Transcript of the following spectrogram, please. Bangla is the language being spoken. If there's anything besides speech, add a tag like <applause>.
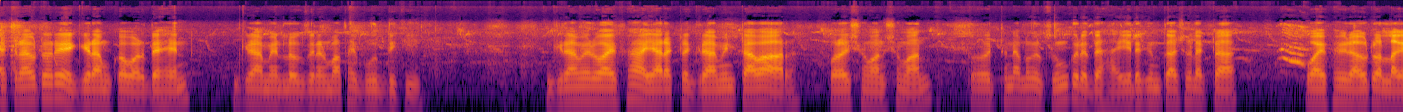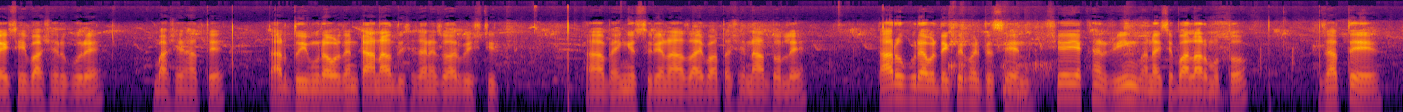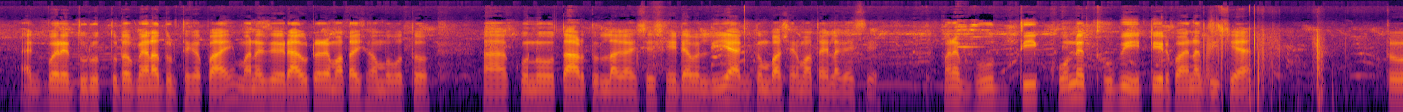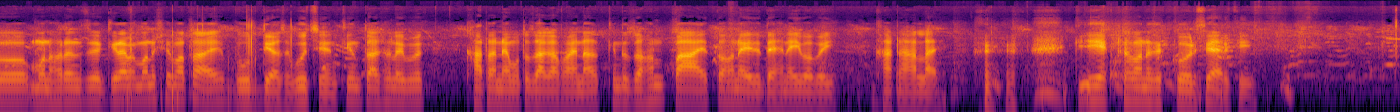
এক রাউটারে গ্রাম কভার, দেখেন। গ্রামের লোকজনের মাথায় বুদ্ধি কি? গ্রামের ওয়াইফাই আর একটা গ্রামীণ টাওয়ার প্রায় সমান সমান। তো এখানে আপনাকে জুম করে দেখাই, এটা কিন্তু আসলে একটা ওয়াইফাই রাউটার লাগাইছে এই বাঁশের উপরে, বাঁশের হাতে। তার দুই মুড়া বর্ধন টানাও দিছে, জানে ঝড় বৃষ্টি ভেঙে চুরে না যায়, বাতাসে না দোলে। তার উপরে আবার দেখতে পারতেছেন সেই একখান রিং বানাইছে বালার মতো, যাতে একবারে দূরত্বটা মেলা দূর থেকে পায়। মানে যে রাউটারের মাথায় সম্ভবত কোনো তার তুল লাগাইছে, সেইটা লিয়ে একদম বাঁশের মাথায় লাগাইছে। মানে বুদ্ধি কোনে থুবি টের পায় না দিশা। তো মনে করেন যে গ্রামের মানুষের মাথায় বুদ্ধি আছে, বুঝছেন? কিন্তু আসলে এইভাবে খাটানোর মতো জায়গা পায় না। কিন্তু যখন পায়, তখন এই যে দেখেন এইভাবেই খাটা হালায়। <laughs> কি একটা মানে যে করছে আর কি।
